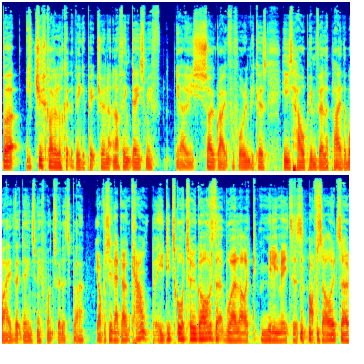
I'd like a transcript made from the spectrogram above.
But you've just got to look at the bigger picture, and, and I think Dean Smith, you know, he's so grateful for him because he's helping Villa play the way that Dean Smith wants Villa to play. Yeah, Obviously, they don't count, but he did score two goals that were like millimeters offside. So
